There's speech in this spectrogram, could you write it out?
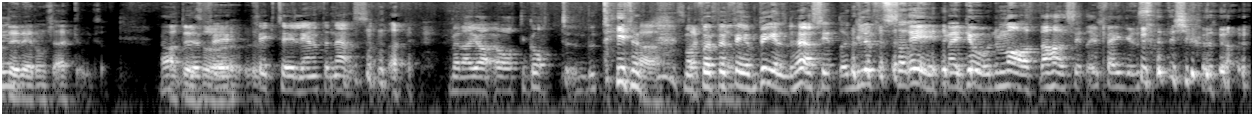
Att det är det de käkar liksom. att det det så... fick, fick tydligen inte Nelson. Medan jag åt gott under tiden. Ja, Man får upp en fin bild hur jag sitter och glufsar i med god mat när han sitter i fängelset i 27 år.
